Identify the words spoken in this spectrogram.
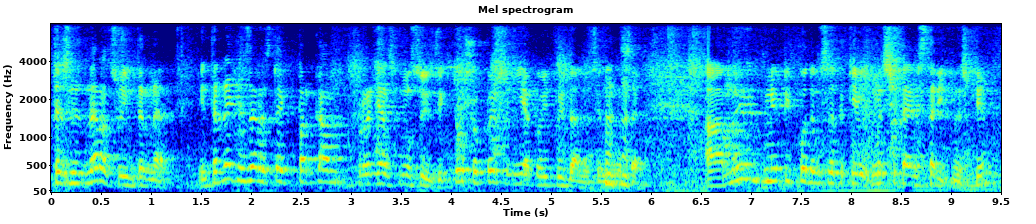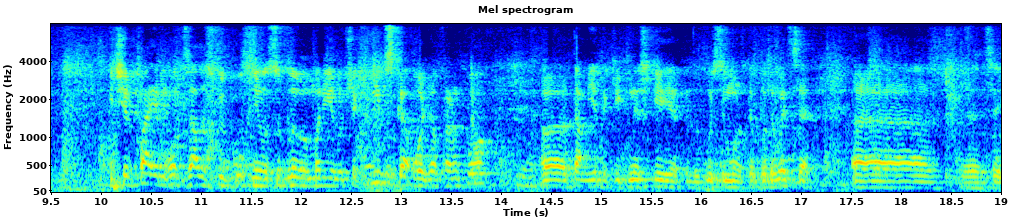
теж не нараз, що інтернет. В інтернеті зараз так як паркан в Радянському Союзі. Хто що пише, ніякої відповідальності не несе. А ми, ми підходимо все-таки, ми читаємо старі книжки. І черпаємо от залишкою кухні, особливо Марія Вичаківська, Ольга Франко. Е, Там є такі книжки, як, допустимо, можете подивитися. Е, е, цей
